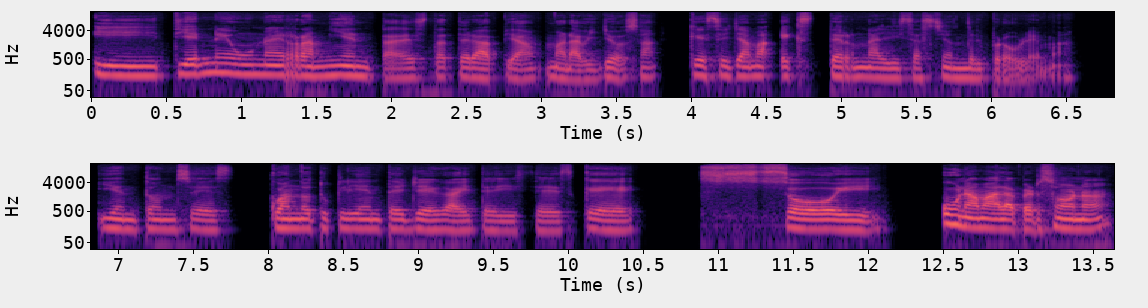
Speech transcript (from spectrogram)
y tiene una herramienta, esta terapia maravillosa, que se llama externalización del problema. Y entonces, cuando tu cliente llega y te dice que soy una mala persona,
